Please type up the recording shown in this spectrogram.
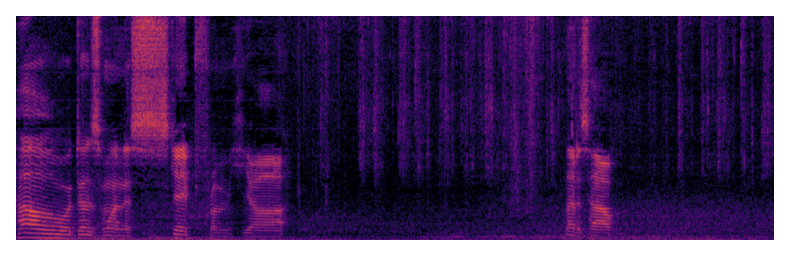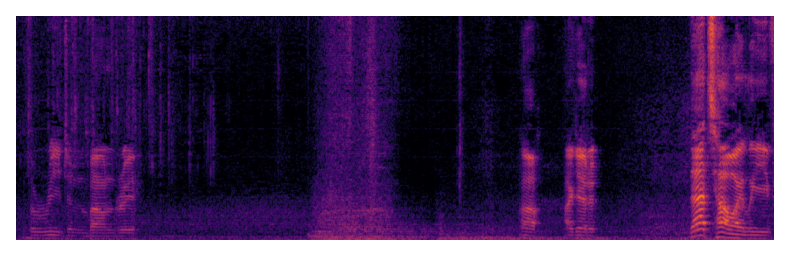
How does one escape from here? That is how. The region boundary. Oh, I get it. That's how I leave.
